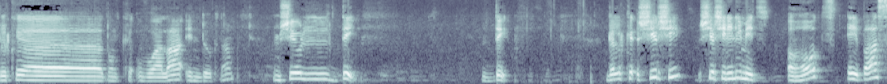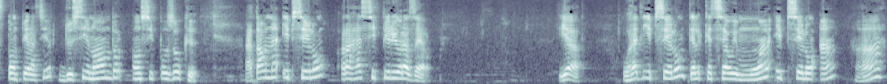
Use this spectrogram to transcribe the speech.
قالك donc voilà N2 كدا نمشيو لل d d قالك chercher chercher les limites haute et basse température de ces nombres en supposant que عطاونا إبسيلون راها supérieur zéro ياك وهاد الإبسيلون قالك كتساوي moins epsilon 1 ها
